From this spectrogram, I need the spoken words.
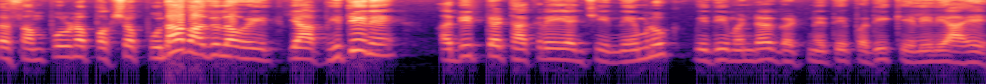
तर संपूर्ण पक्ष पुन्हा बाजूला होईल. या भीतीने आदित्य ठाकरे यांची नेमणूक विधिमंडळ गटनेतेपदी केलेली आहे.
